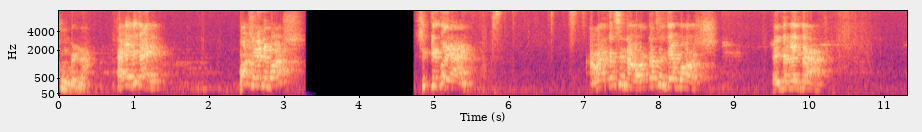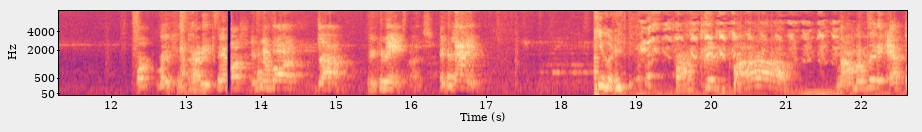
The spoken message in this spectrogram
শুনবে না। এই দিকে আয়। বস এখানে বস। শিক্ষিত করে আয়। আমার কাছে না ওর কাছে যে বস। এই জায়গায় যা। বদমাইশের ধাড়ি। এ বস এখানে বস। যা এখানে। এখানে আয়। 有人，বাপরে বাপ! নামাজের এত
